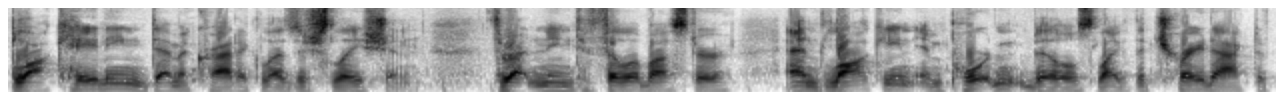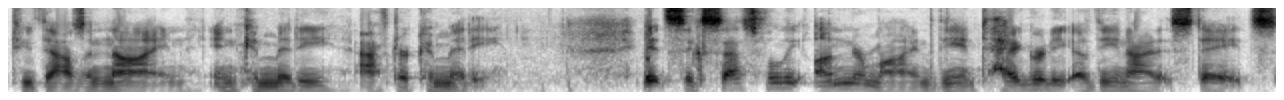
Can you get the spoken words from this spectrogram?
blockading Democratic legislation, threatening to filibuster, and locking important bills like the Trade Act of 2009 in committee after committee. It successfully undermined the integrity of the United States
